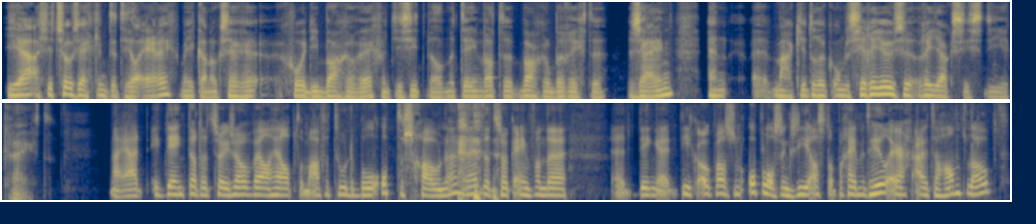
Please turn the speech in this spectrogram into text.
Ja, als je het zo zegt klinkt het heel erg. Maar je kan ook zeggen, gooi die bagger weg. Want je ziet wel meteen wat de baggerberichten zijn. En eh, maak je druk om de serieuze reacties die je krijgt. Nou ja, ik denk dat het sowieso wel helpt om af en toe de boel op te schonen. Dat is ook een van de uh, dingen die ik ook wel als een oplossing zie. Als het op een gegeven moment heel erg uit de hand loopt.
